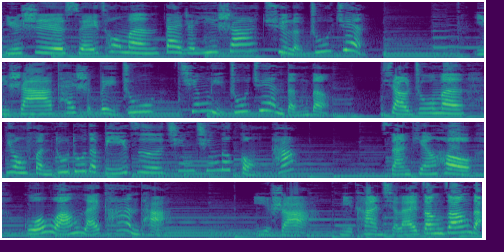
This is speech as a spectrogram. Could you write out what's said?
于是随从们带着伊莎去了猪圈。伊莎开始喂猪、清理猪圈等等，小猪们用粉嘟嘟的鼻子轻轻地拱它。三天后，国王来看他，伊莎，你看起来脏脏的。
